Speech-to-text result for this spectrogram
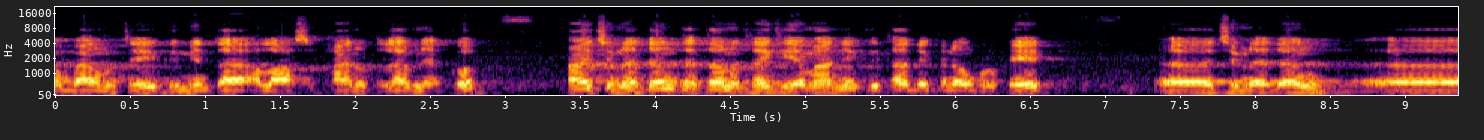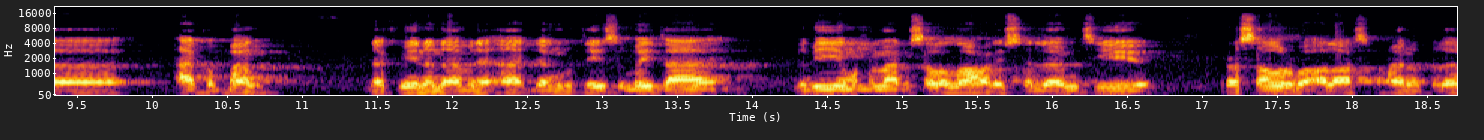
កំបាំងនោះទេគឺមានតែអល់ឡោះស៊ុបហានូតាឡាម្នាក់គាត់ ហើយចំណេះដឹងទៅទៅនៅថ្ងៃគីយ៉ាម៉ានេះគឺថានៅក្នុងប្រភេទអឺចំណេះដឹងអឺអាកំបាំងដែលគ្មាននរណាម្នាក់អាចដឹងនោះទេសូម្បីតែនប៊ីមូហាម៉ាត់សាឡឡោះអាឡៃសាឡាមជារ៉ាសូលរបស់អល់ឡោះស៊ុបហានតាឡា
